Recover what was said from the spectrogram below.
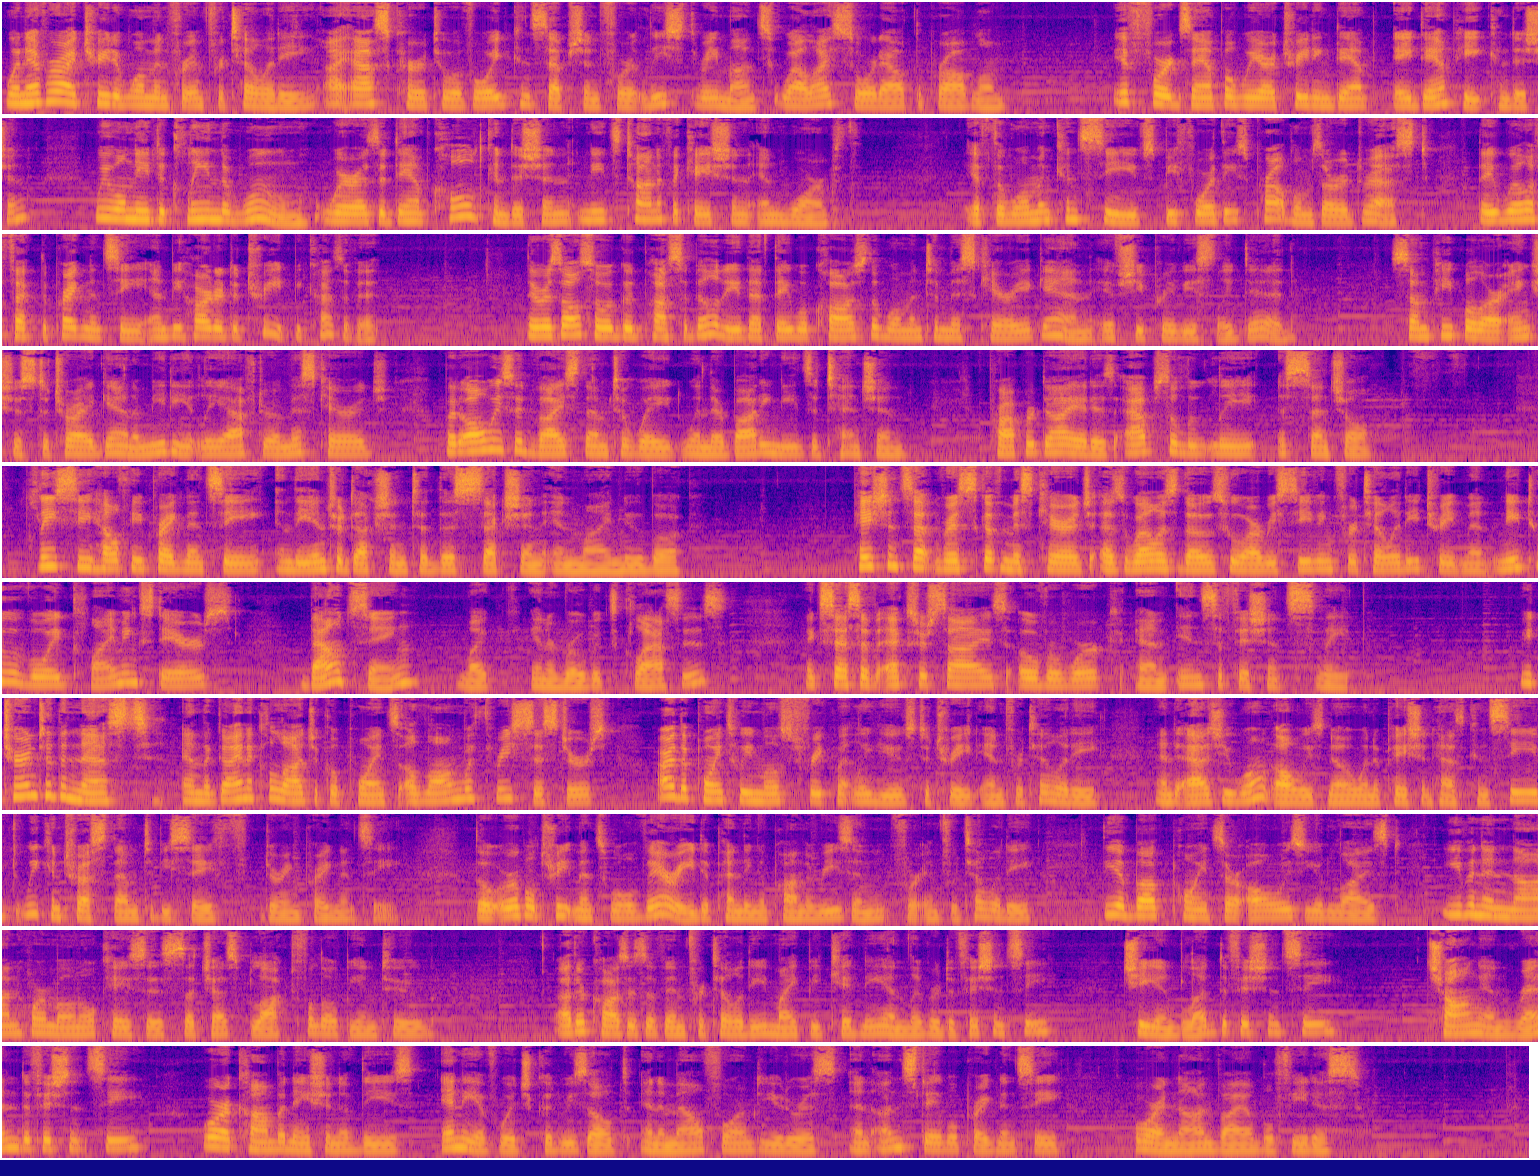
Whenever I treat a woman for infertility, I ask her to avoid conception for at least three months while I sort out the problem. If, for example, we are treating damp, a damp heat condition, we will need to clean the womb, whereas a damp cold condition needs tonification and warmth. If the woman conceives before these problems are addressed, they will affect the pregnancy and be harder to treat because of it. There is also a good possibility that they will cause the woman to miscarry again if she previously did. Some people are anxious to try again immediately after a miscarriage, but always advise them to wait when their body needs attention Proper diet is absolutely essential. Please see Healthy Pregnancy in the introduction to this section in my new book. Patients at risk of miscarriage, as well as those who are receiving fertility treatment, need to avoid climbing stairs, bouncing, like in aerobics classes, excessive exercise, overwork, and insufficient sleep. Return to the nest and the gynecological points, along with three sisters, are the points we most frequently use to treat infertility. And as you won't always know when a patient has conceived, we can trust them to be safe during pregnancy. Though herbal treatments will vary depending upon the reason for infertility, the above points are always utilized, even in non hormonal cases such as blocked fallopian tube. Other causes of infertility might be kidney and liver deficiency, qi and blood deficiency, chong and ren deficiency, or a combination of these, any of which could result in a malformed uterus, an unstable pregnancy, or a non viable fetus.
